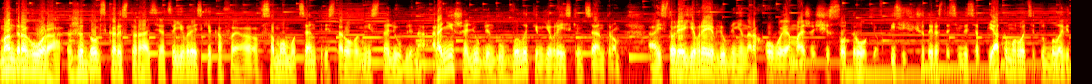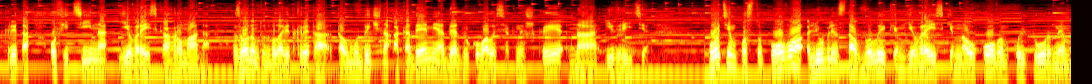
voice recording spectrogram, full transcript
Мандрагора, жидовська ресторація. Це єврейське кафе в самому центрі старого міста Любліна. Раніше Люблін був великим єврейським центром. Е, Історія євреїв в Любліні нараховує майже 600 років. В 1475 році тут була відкрита офіційна єврейська громада. Згодом тут була відкрита Талмудична академія, де друкувалися книжки на івріті. Потім поступово Люблін став великим єврейським науковим, культурним,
